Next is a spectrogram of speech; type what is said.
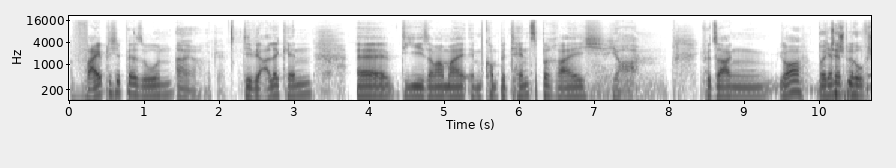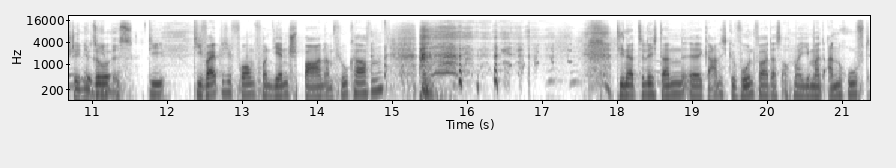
weibliche Person, Ah ja, okay. die wir alle kennen, äh, die, sagen wir mal, im Kompetenzbereich, ja, ich würde sagen, ja, Bei Jens Tempelhof Spa- stehen geblieben so ist. die, die weibliche Form von Jens Spahn am Flughafen. die natürlich dann äh, gar nicht gewohnt war, dass auch mal jemand anruft,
